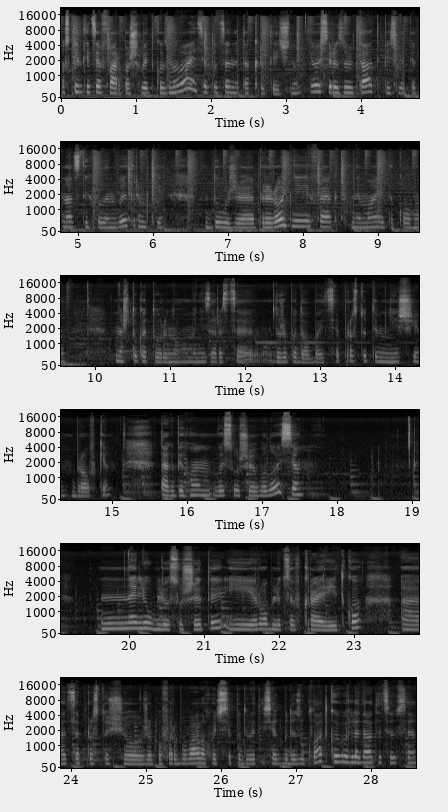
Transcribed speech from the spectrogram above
Оскільки ця фарба швидко змивається, то це не так критично. І ось результат після 15 хвилин витримки дуже природній ефект, немає такого наштукатуреного. Мені зараз це дуже подобається. Просто темніші бровки. Так, бігом висушую волосся. Не люблю сушити і роблю це вкрай рідко. Це просто що вже пофарбувала, хочеться подивитися, як буде з укладкою виглядати це все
